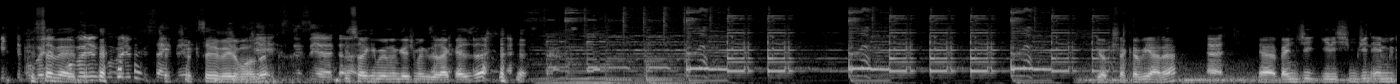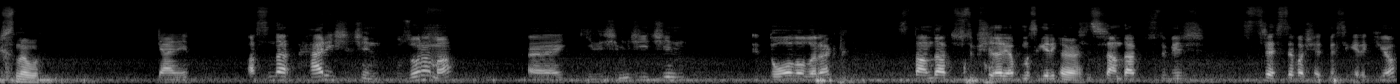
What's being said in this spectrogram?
Bitti bu Kısa bölüm. bir Bu bölüm bu bölüm kısaydı. Çok- çok kısa bir bölüm oldu. Stresi bir yönetemez. sonraki bölümde görüşmek üzere arkadaşlar. Yok şaka bir yana. Evet. Ya, bence girişimcinin en büyük sınavı. Yani aslında her iş için bu zor ama e, girişimci için doğal olarak standart üstü bir şeyler yapması gerektiği Evet. için standart üstü bir stresle baş etmesi gerekiyor.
